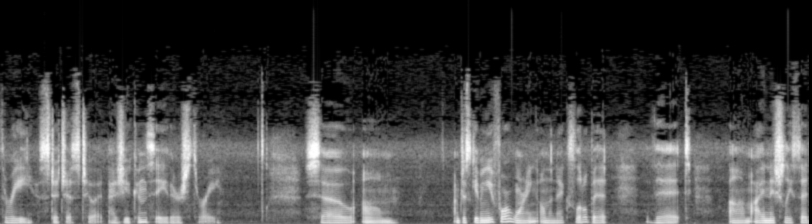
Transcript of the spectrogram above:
three stitches to it. As you can see, there's three. So, um, I'm just giving you forewarning on the next little bit that um, I initially said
